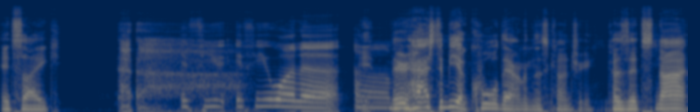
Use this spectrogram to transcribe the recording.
it's like if you if you wanna it- um, there has to be a cool down in this country because it's not.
